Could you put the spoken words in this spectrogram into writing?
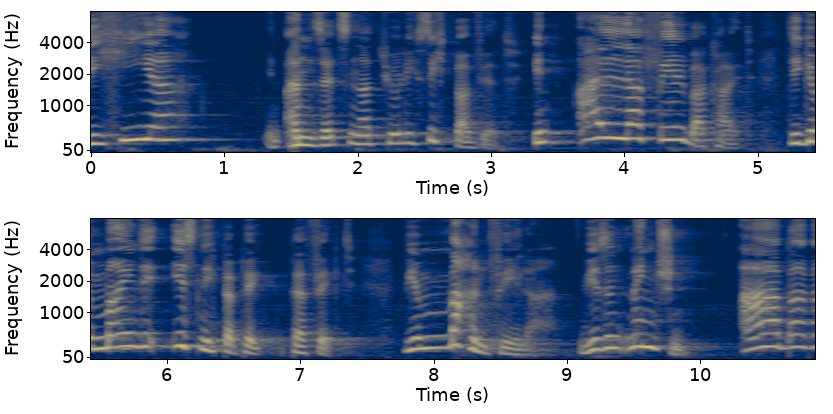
die hier in Ansätzen natürlich sichtbar wird. In aller Fehlbarkeit. Die Gemeinde ist nicht perfekt. Wir machen Fehler. Wir sind Menschen, aber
